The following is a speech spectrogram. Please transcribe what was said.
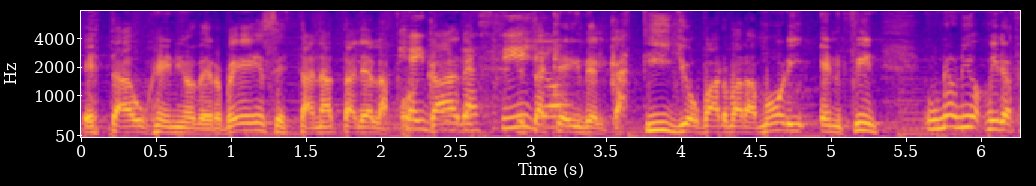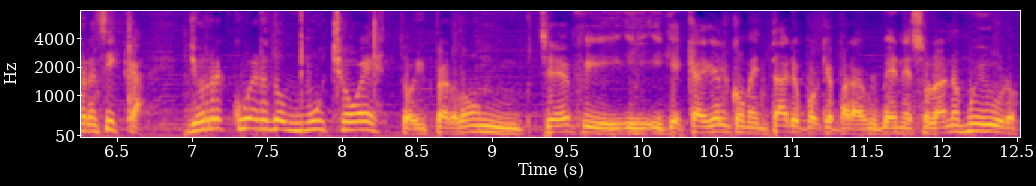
Está Eugenio Derbez, está Natalia Lafourcade, está Kate del Castillo, Bárbara Mori, en fin. Una unión. Mira, Francisca, yo recuerdo mucho esto, y perdón, chef, y, y- y que caiga el comentario, porque para el venezolano es muy duro.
